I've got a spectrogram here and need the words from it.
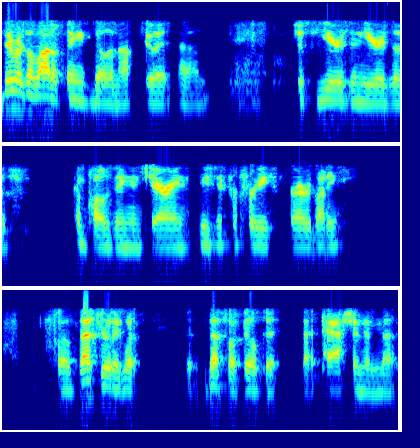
there was a lot of things building up to it. Um, just years and years of composing and sharing music for free for everybody. So that's really what that's what built it. That passion and that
